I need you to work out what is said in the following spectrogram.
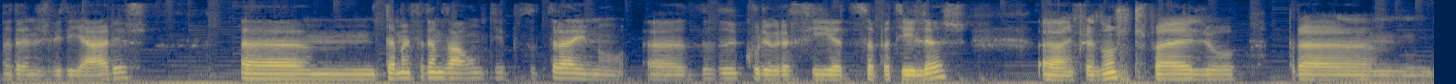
treinos bidiários. Ahm, também fazemos algum tipo de treino ah, de coreografia de sapatilhas ah, em frente a um espelho para hum,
